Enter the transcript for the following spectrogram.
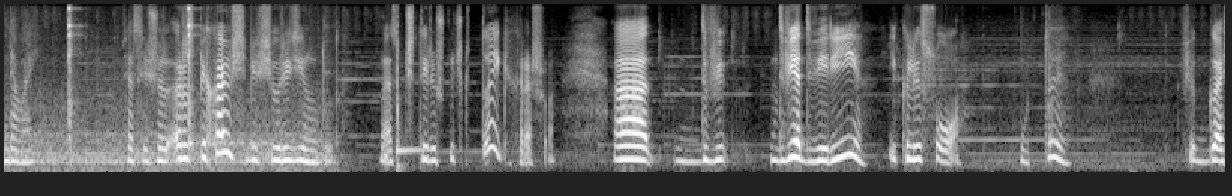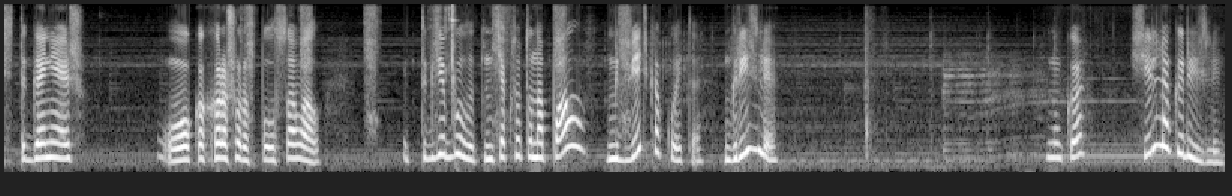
Давай. Сейчас еще распихаю себе всю резину тут. У нас четыре штучки. Только хорошо. А, две, две двери и колесо. Вот ты. Фига себе, ты гоняешь. О, как хорошо располосовал. Ты где был? Это на тебя кто-то напал? Медведь какой-то? Гризли? Ну-ка. Сильно гризли?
